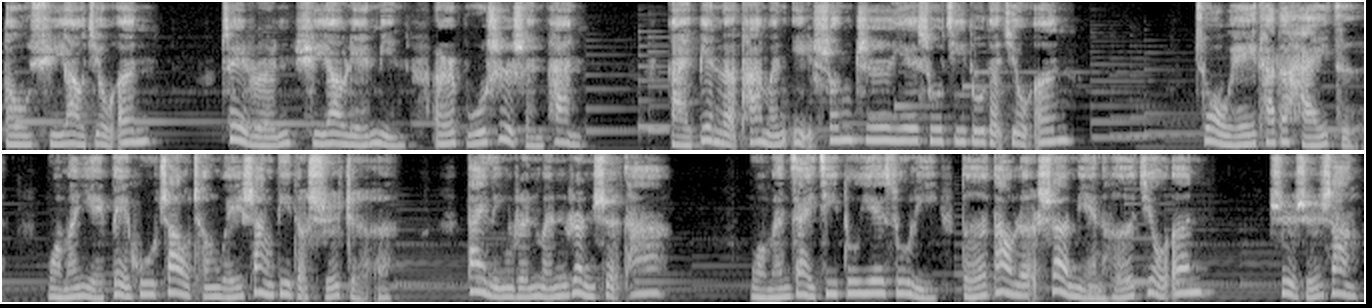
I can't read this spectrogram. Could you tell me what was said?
都需要救恩。罪人需要怜悯，而不是审判。改变了他们一生之耶稣基督的救恩。作为他的孩子，我们也被呼召成为上帝的使者，带领人们认识他。我们在基督耶稣里得到了赦免和救恩。事实上，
